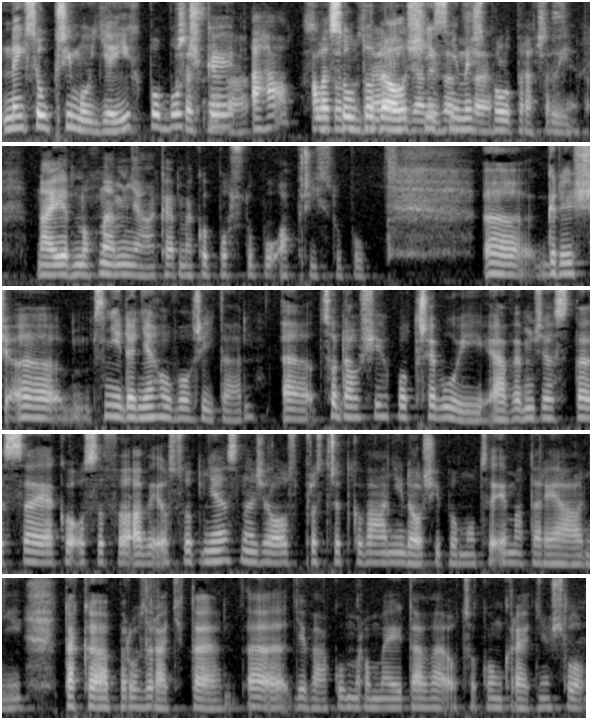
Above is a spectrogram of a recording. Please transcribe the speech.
nejsou přímo jejich pobočky, aha, jsou ale to jsou to další, s nimi spolupracují na jednotném nějakém jako postupu a přístupu. Eh, když eh, s ní denně hovoříte, eh, co dalšího potřebují? Já vím, že jste se jako OSF a vy osobně snažila o zprostředkování další pomoci i materiální, tak prozraďte divákům Romej TV, o co konkrétně šlo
